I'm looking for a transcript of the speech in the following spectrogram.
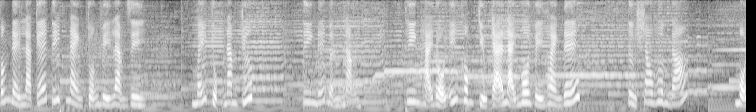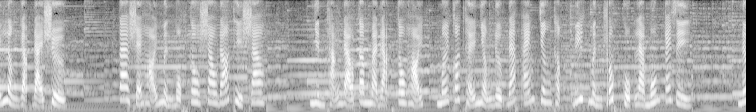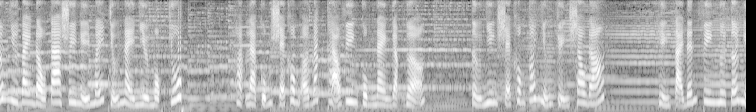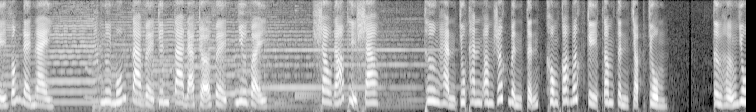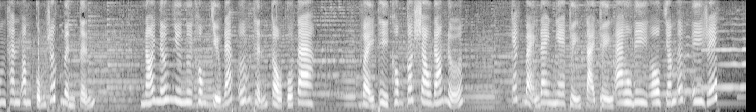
Vấn đề là kế tiếp nàng chuẩn bị làm gì? Mấy chục năm trước, Tiên đế bệnh nặng. Thiên hải đổi ý không chịu trả lại ngôi vị hoàng đế. Từ sau hôm đó, Mỗi lần gặp đại sự, Ta sẽ hỏi mình một câu sau đó thì sao? Nhìn thẳng đạo tâm mà đặt câu hỏi Mới có thể nhận được đáp án chân thật, Biết mình rốt cuộc là muốn cái gì. Nếu như ban đầu ta suy nghĩ mấy chữ này nhiều một chút Hoặc là cũng sẽ không ở Bách Thảo Viên cùng nàng gặp gỡ Tự nhiên sẽ không có những chuyện sau đó. Hiện tại đến phiên ngươi tới nghĩ vấn đề này. Ngươi muốn ta về kinh ta đã trở về, như vậy Sau đó thì sao? Thương hành chu thanh âm rất bình tĩnh, không có bất kỳ tâm tình chập chùm từ hữu dung thanh âm cũng rất bình tĩnh. Nói nếu như ngươi không chịu đáp ứng thỉnh cầu của ta, Vậy thì không có sau đó nữa. Các bạn đang nghe truyện tại truyện audio.fif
